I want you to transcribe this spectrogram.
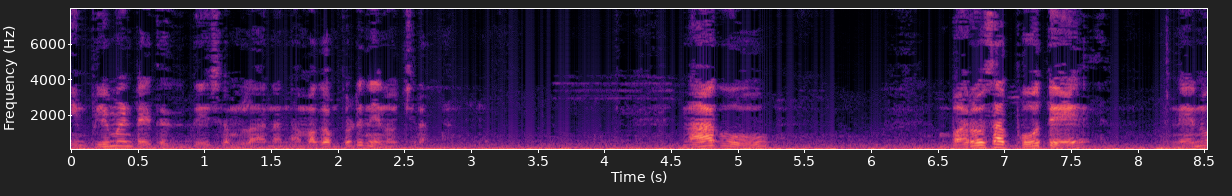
ఇంప్లిమెంట్ అవుతుంది దేశంలో అన్న నమ్మకంతో నేను వచ్చిన. నాకు భరోసా పోతే నేను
